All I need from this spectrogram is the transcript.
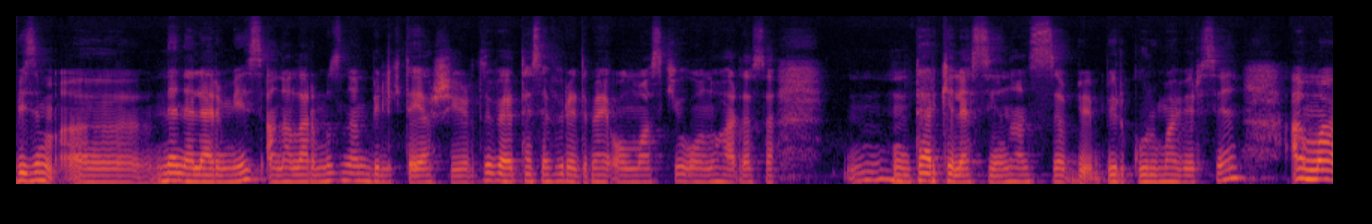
bizim nənələrimiz, analarımızla birlikdə yaşayırdı və təsəvvür etmək olmaz ki, onu hardasa tərk eləsin, hansısa bir, bir quruma versin. Amma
